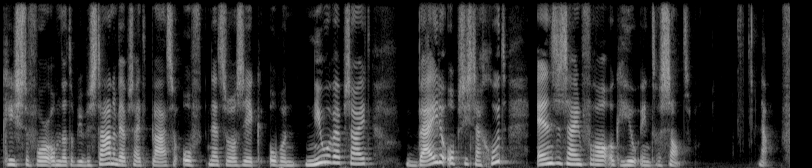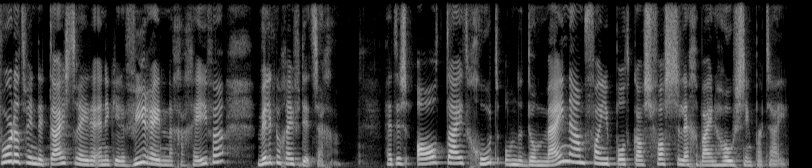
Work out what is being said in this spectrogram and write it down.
kiest ervoor om dat op je bestaande website te plaatsen of net zoals ik op een nieuwe website. Beide opties zijn goed en ze zijn vooral ook heel interessant. Nou, voordat we in details treden en ik je de vier redenen ga geven, wil ik nog even dit zeggen. Het is altijd goed om de domeinnaam van je podcast vast te leggen bij een hostingpartij.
